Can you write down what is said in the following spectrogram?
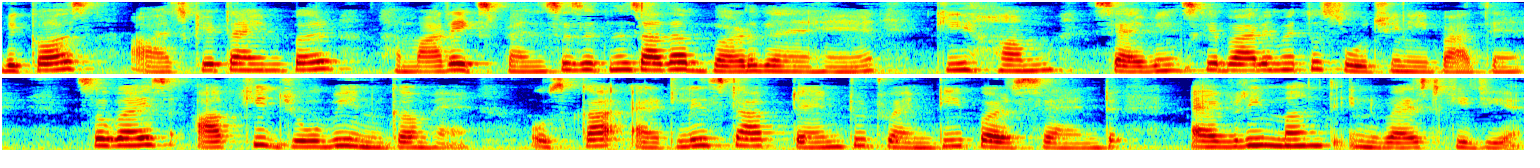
बिकॉज़ आज के टाइम पर हमारे एक्सपेंसेस इतने ज़्यादा बढ़ गए हैं कि हम सेविंग्स के बारे में तो सोच ही नहीं पाते हैं। सो so गाइज़ आपकी जो भी इनकम है, उसका एटलीस्ट आप ten to twenty percent every month invest कीजिए।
